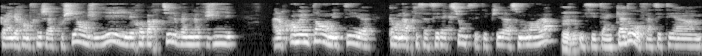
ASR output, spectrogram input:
Quand il est rentré, j'ai accouché en juillet et il est reparti le 29 juillet. Alors en même temps, on était, euh, quand on a pris sa sélection, c'était pile à ce moment-là, mhm. et c'était un cadeau. Enfin, c'était un.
